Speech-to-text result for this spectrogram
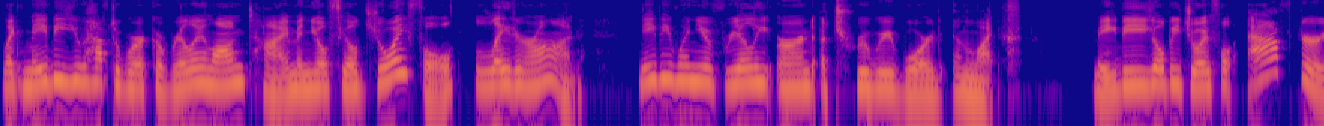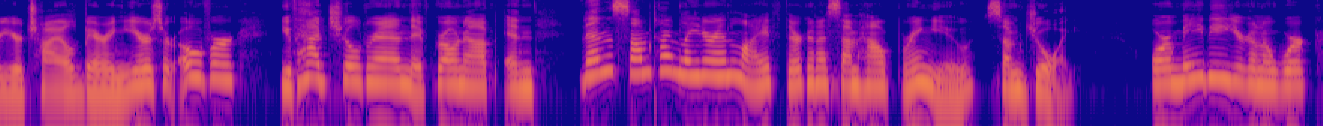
Like maybe you have to work a really long time and you'll feel joyful later on. Maybe when you've really earned a true reward in life. Maybe you'll be joyful after your childbearing years are over. You've had children, they've grown up, and then sometime later in life, they're going to somehow bring you some joy. Or maybe you're going to work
